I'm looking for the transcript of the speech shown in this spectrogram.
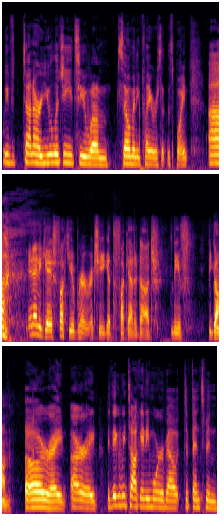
We've done our eulogy to um, so many players at this point. Uh, In any case, fuck you, Brett Ritchie. Get the fuck out of Dodge. Leave. Be gone. All right. All right. I think if we talk any more about defensemen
